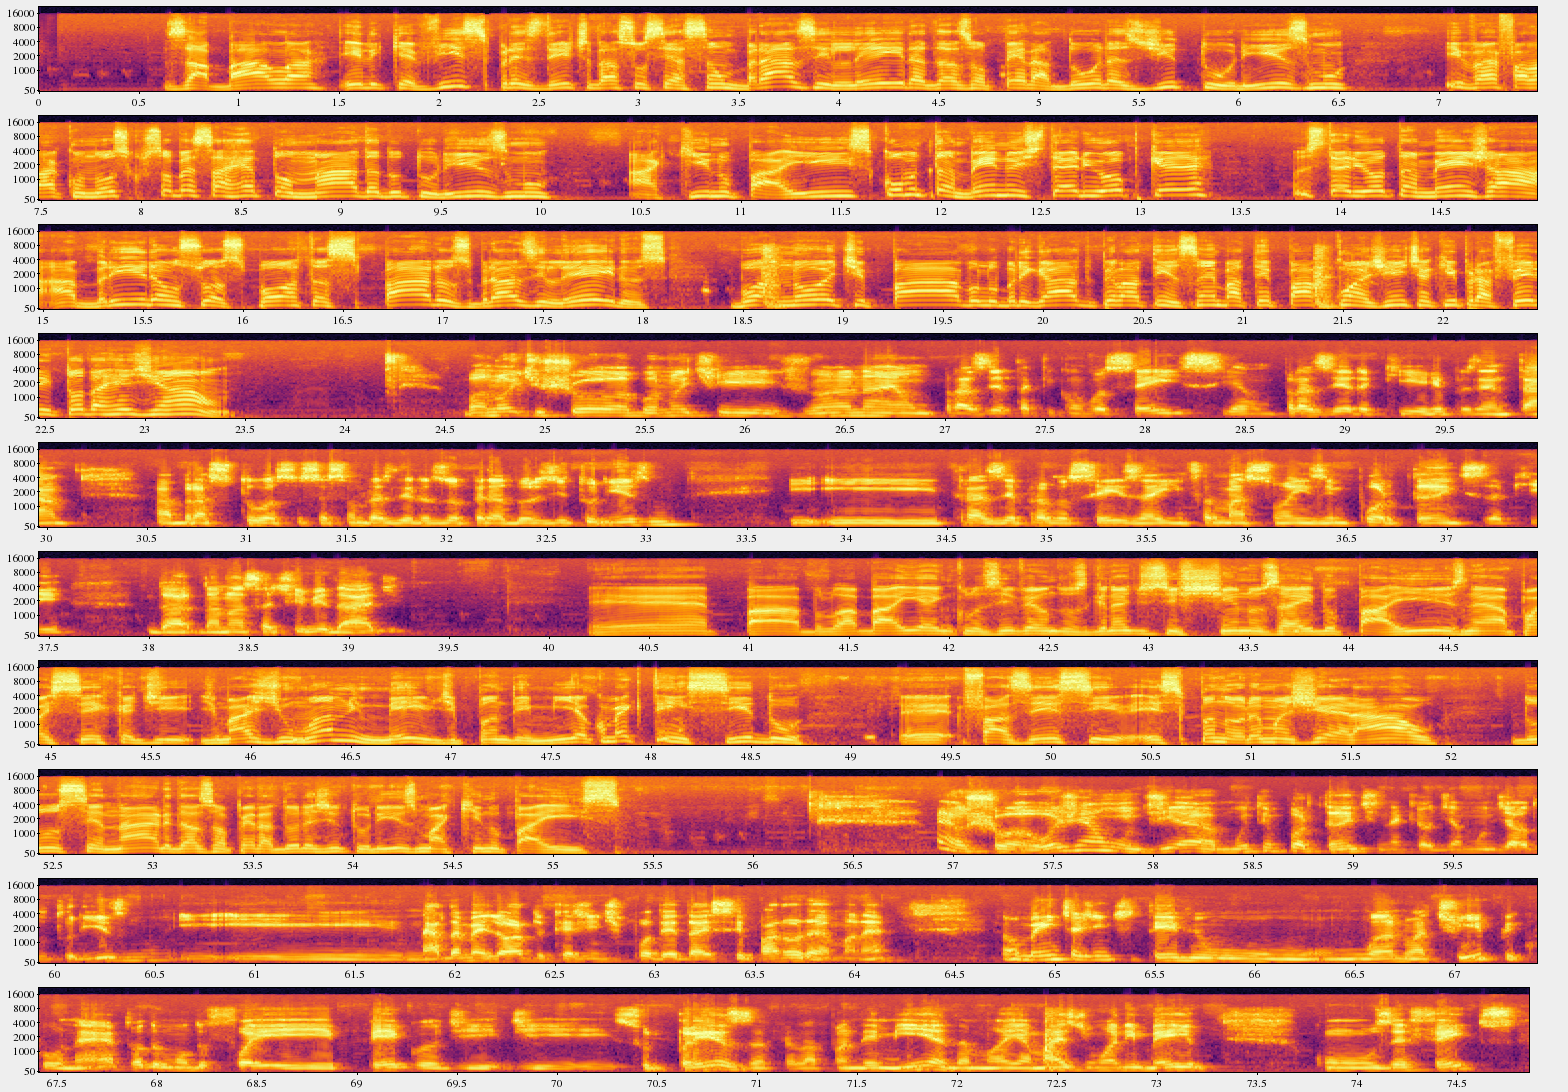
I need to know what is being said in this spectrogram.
Zabala, ele que é vice-presidente da Associação Brasileira das Operadoras de Turismo e vai falar conosco sobre essa retomada do turismo aqui no país, como também no exterior, porque o exterior também já abriram suas portas para os brasileiros. Boa noite, Pablo. Obrigado pela atenção e bater papo com a gente aqui para a feira e toda a região. Boa noite, Shoa. Boa noite, Joana. É um prazer estar aqui com vocês e é um prazer aqui representar a Brastu, Associação Brasileira dos Operadores de Turismo, e, e trazer para vocês aí informações importantes aqui da, da nossa atividade. É, Pablo, a Bahia, inclusive, é um dos grandes destinos aí do país, né? Após cerca de, de mais de um ano e meio de pandemia, como é que tem sido é, fazer esse, esse panorama geral do cenário das operadoras de turismo aqui no país? É, o show. Hoje é um dia muito importante, né? Que é o Dia Mundial do Turismo e, e nada melhor do que a gente poder dar esse panorama, né? Realmente a gente teve um, um ano atípico, né? Todo mundo foi pego de, de surpresa pela pandemia, da há mais de um ano e meio com os efeitos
